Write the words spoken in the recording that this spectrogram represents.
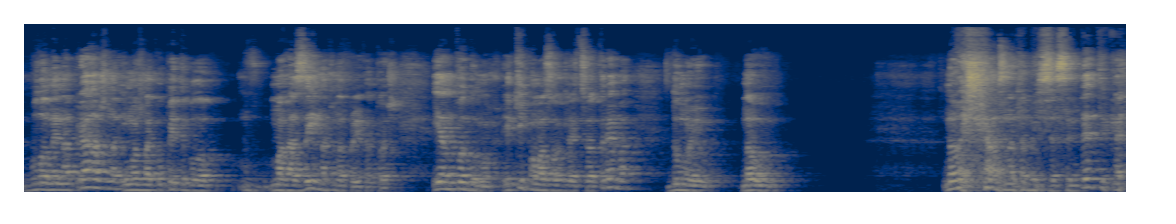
було не напряжно і можна купити було в магазинах, наприклад, тощо. І я подумав, який помазок для цього треба. Думаю, ну, на весь час знадобиться синтетика,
